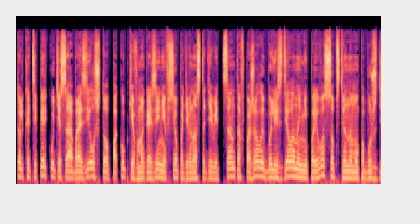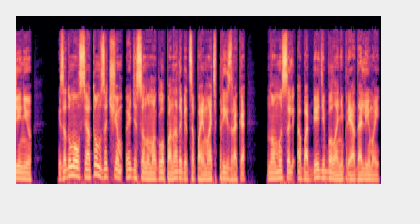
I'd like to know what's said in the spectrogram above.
Только теперь Кути сообразил, что покупки в магазине все по 99 центов, пожалуй, были сделаны не по его собственному побуждению, и задумался о том, зачем Эдисону могло понадобиться поймать призрака, но мысль об обеде была непреодолимой.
